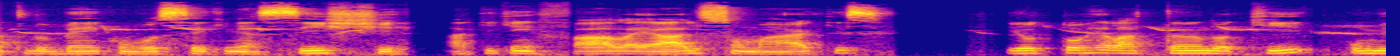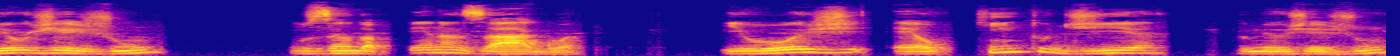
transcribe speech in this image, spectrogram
tudo bem com você que me assiste? Aqui quem fala é Alisson Marques e eu estou relatando aqui o meu jejum usando apenas água. E hoje é o quinto dia do meu jejum,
